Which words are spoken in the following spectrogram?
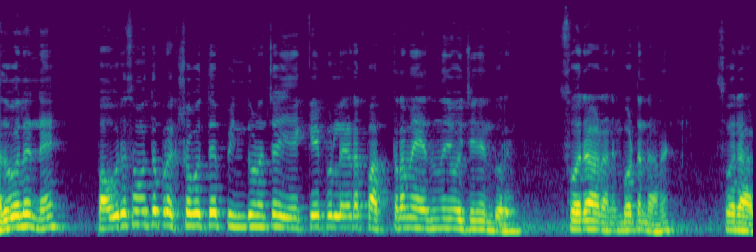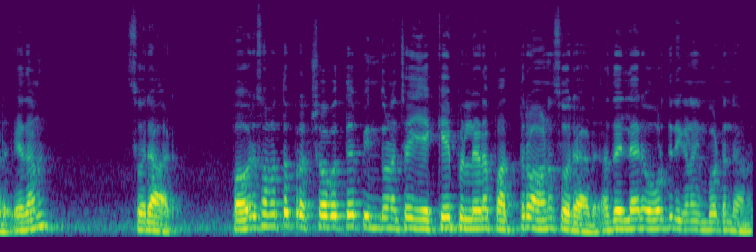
അതുപോലെ തന്നെ പൗരസമത്വ പ്രക്ഷോഭത്തെ പിന്തുണച്ച എ കെ പിള്ളയുടെ പത്രം ഏതെന്ന് ചോദിച്ചു കഴിഞ്ഞാൽ എന്ത് പറയും? സ്വരാടാണ് ഇമ്പോർട്ടന്റ് ആണ്. സ്വരാട്. ഏതാണ്? സ്വരാട്. പൗരസമത്വ പ്രക്ഷോഭത്തെ പിന്തുണച്ച എ കെ പിള്ളയുടെ പത്രമാണ് സ്വരാട്. അത് എല്ലാവരും ഓർത്തിരിക്കണം ഇമ്പോർട്ടന്റ് ആണ്.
